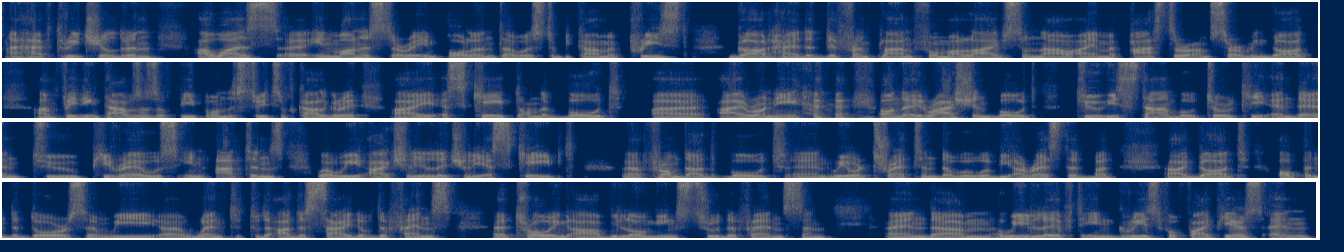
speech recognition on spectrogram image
I have three children. I was uh, in monastery in Poland. I was to become a priest. God had a different plan for my life. So now I am a pastor. I'm serving God. I'm feeding thousands of people on the streets of Calgary. I escaped on the boat. Uh, irony on a Russian boat to Istanbul, Turkey, and then to Piraeus in Athens, where we actually literally escaped uh, from that boat and we were threatened that we will be arrested but uh, god opened the doors and we uh, went to the other side of the fence uh, throwing our belongings through the fence and and um, we lived in greece for five years and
